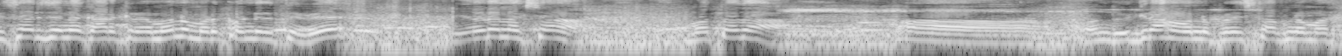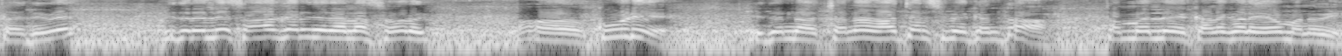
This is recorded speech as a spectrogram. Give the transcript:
ವಿಸರ್ಜನೆ ಕಾರ್ಯಕ್ರಮವನ್ನು ಮಾಡ್ಕೊಂಡಿರ್ತೀವಿ. ಎರಡು ಲಕ್ಷ ಮೊತ್ತದ ಒಂದು ವಿಗ್ರಹವನ್ನು ಪ್ರತಿಷ್ಠಾಪನೆ ಮಾಡ್ತಾ ಇದ್ದೀವಿ. ಇದರಲ್ಲಿ ಸಹಕಾರಿಗಳೆಲ್ಲ ಸೌರ ಕೂಡಿ ಇದನ್ನು ಚೆನ್ನಾಗಿ ಆಚರಿಸಬೇಕಂತ ತಮ್ಮಲ್ಲಿ ಕಳಕಳಿಯ ಮನವಿ.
